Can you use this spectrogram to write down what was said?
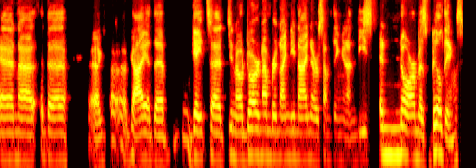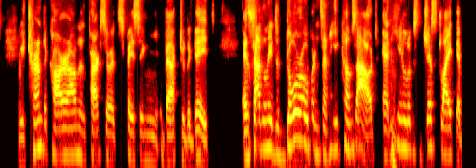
and uh, the uh, guy at the gate said, you know, door number 99 or something, and these enormous buildings. We turned the car around and parked so it's facing back to the gate. And suddenly the door opens and he comes out and he looks just like a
